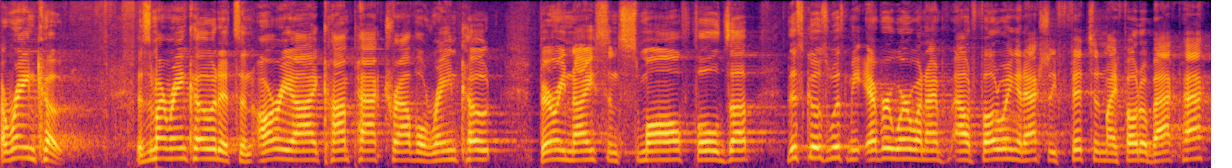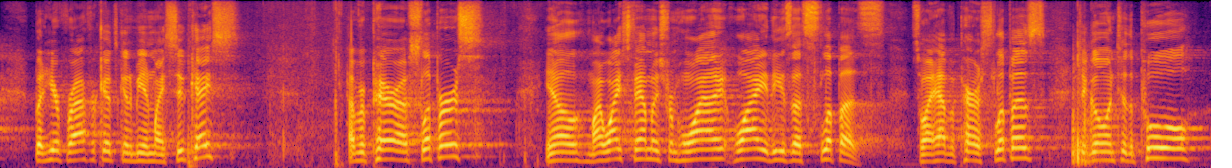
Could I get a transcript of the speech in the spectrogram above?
A raincoat. This is my raincoat. It's an REI compact travel raincoat. Very nice and small, folds up. This goes with me everywhere when I'm out photoing. It actually fits in my photo backpack, but here for Africa, it's gonna be in my suitcase. I have a pair of slippers. You know, my wife's family's from Hawaii. Hawaii. These are slippers. So I have a pair of slippers to go into the pool,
